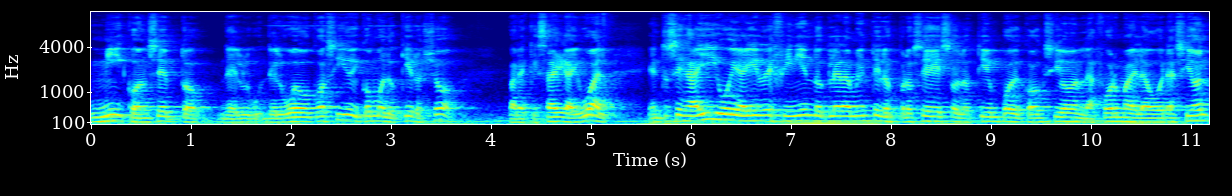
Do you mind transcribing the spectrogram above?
mi concepto del, huevo cocido y cómo lo quiero yo, para que salga igual. Entonces ahí voy a ir definiendo claramente los procesos, los tiempos de cocción, la forma de elaboración,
